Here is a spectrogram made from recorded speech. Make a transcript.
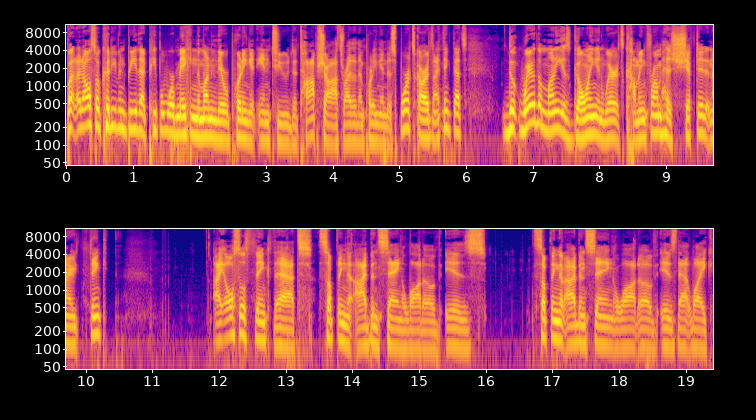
But it also could even be that people were making the money they were putting it into the top shots rather than putting into sports cards. And I think that's the where the money is going and where it's coming from has shifted. And I think I also think that something that I've been saying a lot of is something that I've been saying a lot of is that like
